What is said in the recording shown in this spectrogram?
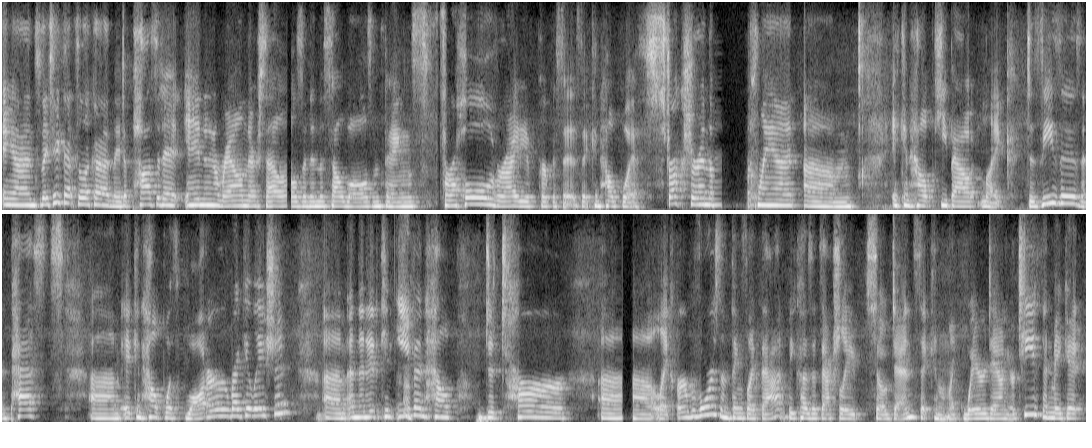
And so they take that silica and they deposit it in and around their cells and in the cell walls and things for a whole variety of purposes. It can help with structure in the plant. Um, it can help keep out like diseases and pests. Um, it can help with water regulation. Um, and then it can even help deter uh, like herbivores and things like that because it's actually so dense. It can like wear down your teeth and make it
